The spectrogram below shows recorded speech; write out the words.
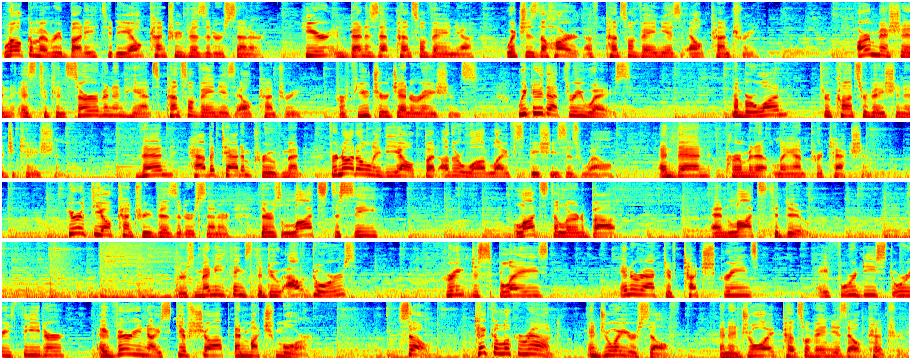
Welcome, everybody, to the Elk Country Visitor Center here in Benezette, Pennsylvania, which is the heart of Pennsylvania's elk country. Our mission is to conserve and enhance Pennsylvania's elk country for future generations. We do that three ways. Number one, through conservation education. Then, habitat improvement for not only the elk, but other wildlife species as well. And then, permanent land protection. Here at the Elk Country Visitor Center, there's lots to see, lots to learn about, and lots to do. There's many things to do outdoors, great displays, interactive touchscreens, a 4D story theater, a very nice gift shop, and much more. So, take a look around, enjoy yourself, and enjoy Pennsylvania's elk country.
